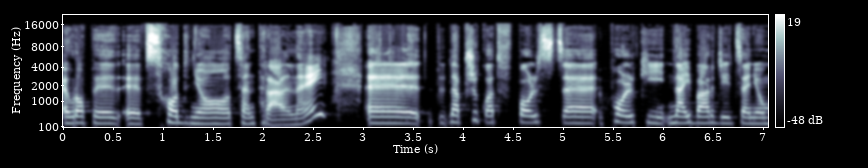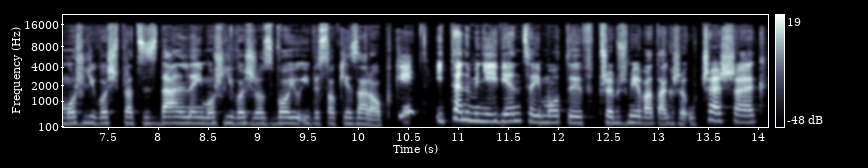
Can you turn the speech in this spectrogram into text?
Europy e, wschodnio-centralnej. E, na przykład w Polsce Polki najbardziej cenią możliwość pracy zdalnej, możliwość rozwoju i wysokie zarobki. I ten mniej więcej motyw przebrzmiewa także u Czeszek,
